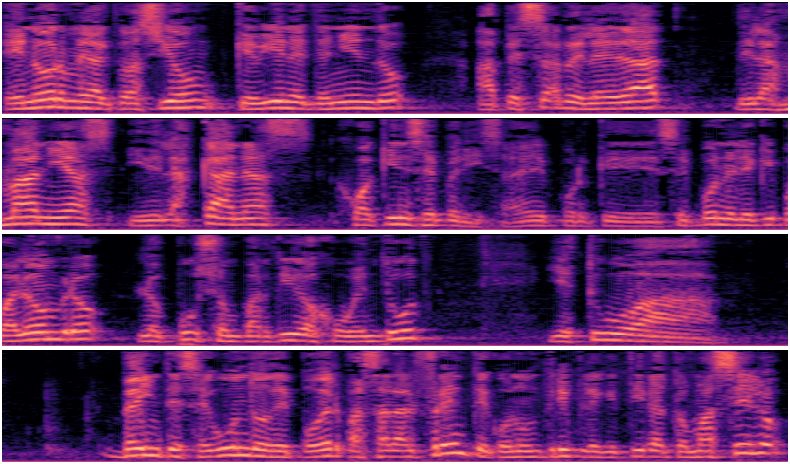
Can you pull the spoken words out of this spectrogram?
enorme actuación que viene teniendo, a pesar de la edad, de las manias y de las canas, Joaquín Ceperiza, ¿eh? porque se pone el equipo al hombro, lo puso en partido a Juventud y estuvo a 20 segundos de poder pasar al frente con un triple que tira Tomaselo.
